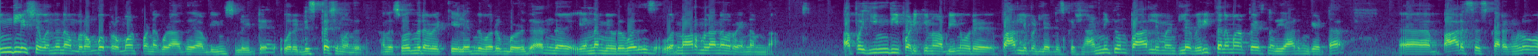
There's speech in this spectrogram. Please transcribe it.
இங்கிலீஷை வந்து நம்ம ரொம்ப ப்ரொமோட் பண்ணக்கூடாது அப்படின்னு சொல்லிட்டு ஒரு டிஸ்கஷன் வந்தது. அந்த சுதந்திர வேட்கையிலேருந்து வரும்பொழுது அந்த எண்ணம் வருவது ஒரு நார்மலான ஒரு எண்ணம் தான் அப்ப ஹிந்தி படிக்கணும் அப்படின்னு ஒரு பார்லிமெண்ட்ல டிஸ்கஷன் அன்னைக்கும் பார்லிமெண்ட்ல வெறித்தனமா பேசினது யாருன்னு கேட்டா ஆர்எஸ்எஸ் காரங்களும்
